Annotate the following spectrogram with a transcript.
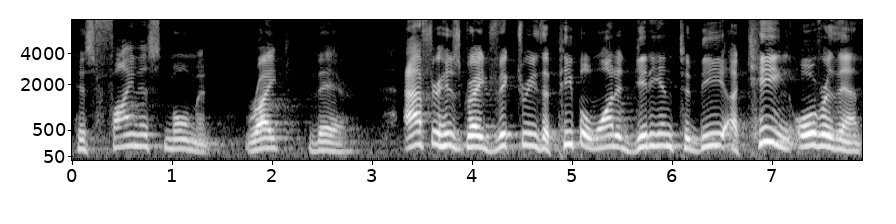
his finest moment, right there. After his great victory, the people wanted Gideon to be a king over them.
